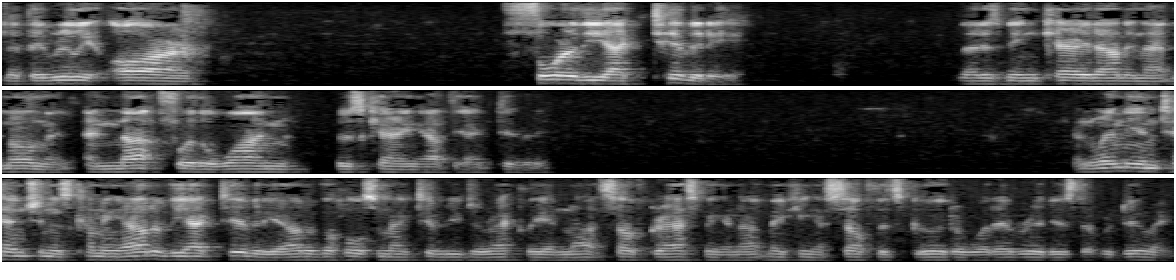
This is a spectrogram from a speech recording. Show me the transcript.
that they really are for the activity that is being carried out in that moment and not for the one who's carrying out the activity. And when the intention is coming out of the activity, out of the wholesome activity directly, and not self grasping and not making a self that's good or whatever it is that we're doing,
